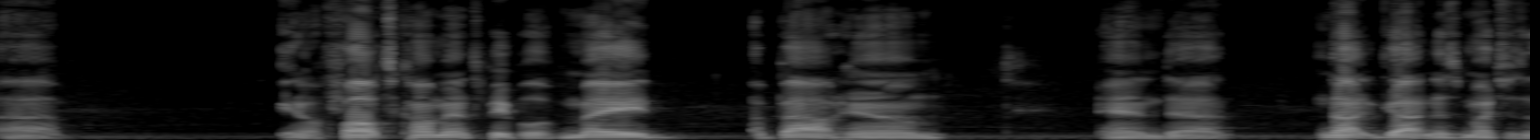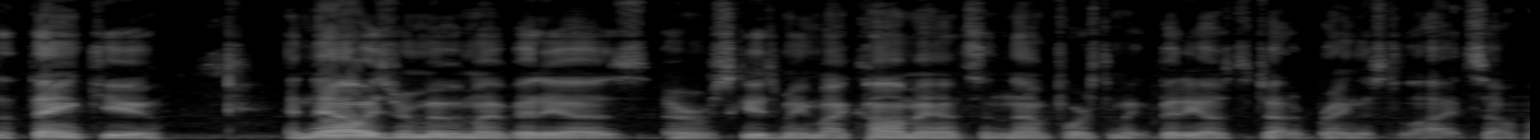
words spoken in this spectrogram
Uh, you know, false comments people have made about him and uh, not gotten as much as a thank you. And now he's removing my videos, or excuse me, my comments, and now I'm forced to make videos to try to bring this to light. So,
